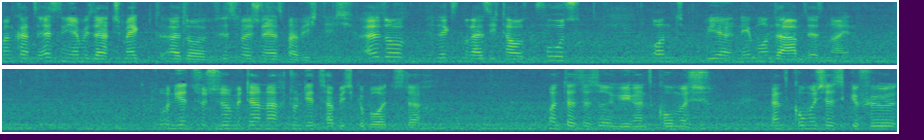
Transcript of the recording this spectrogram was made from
Man kann oh, es essen. Die haben gesagt, schmeckt, also ist mir schon erstmal wichtig. Also 36.000 Fuß und wir nehmen unser Abendessen ein. Und jetzt ist schon Mitternacht und jetzt habe ich Geburtstag. Und das ist irgendwie ganz komisch. Ganz komisches Gefühl.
